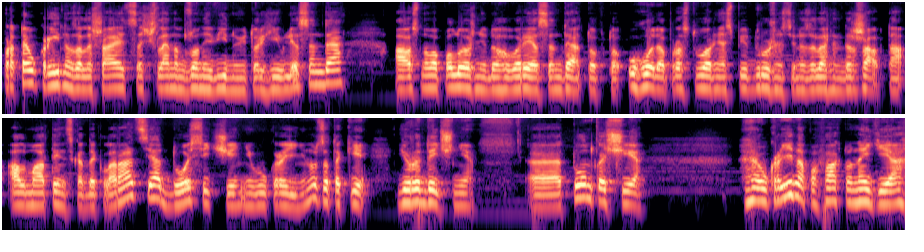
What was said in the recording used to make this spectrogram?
Проте Україна залишається членом зони вільної торгівлі СНД, а основоположні договори СНД, тобто Угода про створення співдружності незалежних держав та Алма-Атинська декларація, досі чинні в Україні. Ну, це такі юридичні е, тонкощі. Е, Україна по факту не є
